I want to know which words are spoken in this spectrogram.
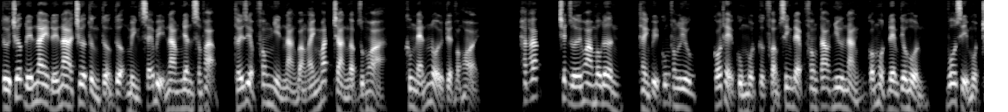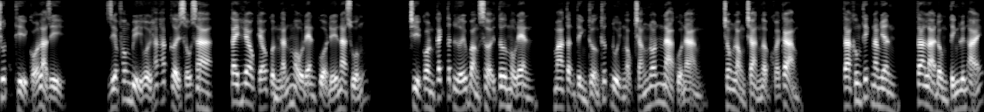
từ trước đến nay đến na chưa từng tưởng tượng mình sẽ bị nam nhân xâm phạm, thấy diệp phong nhìn nàng bằng ánh mắt tràn ngập dung hỏa, không nén nổi tuyệt vọng hỏi. Hắc hắc, chết dưới hoa mẫu đơn, thành quỷ cũng phong lưu, có thể cùng một cực phẩm xinh đẹp phong tao như nàng có một đêm tiêu hồn, vô s ỉ một chút thì có là gì? Diệp phong bị hồi hắc hắc cười xấu xa, tay heo kéo quần ngắn màu đen của đế na xuống. Chỉ còn cách tất lưới bằng sợi tơ màu đen, mà tận tình thưởng thức đùi ngọc trắng non nà của nàng, trong lòng tràn ngập khoái cảm. Ta không thích nam nhân, ta là đồng tính luyến ái,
